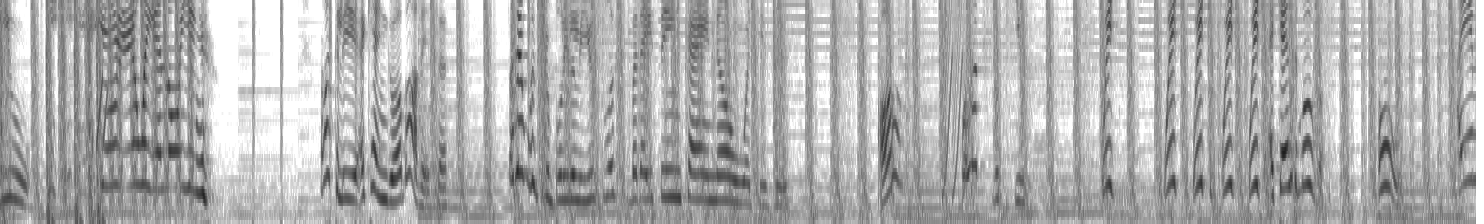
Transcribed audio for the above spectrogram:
you... You're really annoying! Luckily, I can go above it. But that was completely useless, but I think I know what this is. Oh, well that's so cute. Wait, wait, wait, wait, wait, I can't move. Oh, I am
